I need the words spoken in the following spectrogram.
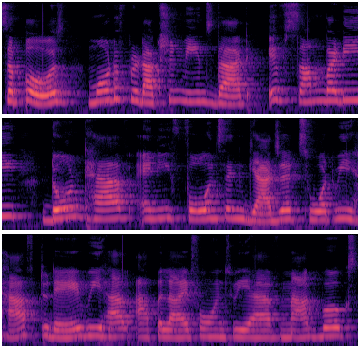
Suppose mode of production means that if somebody don't have any phones and gadgets what we have today, we have Apple iPhones, we have MacBooks.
